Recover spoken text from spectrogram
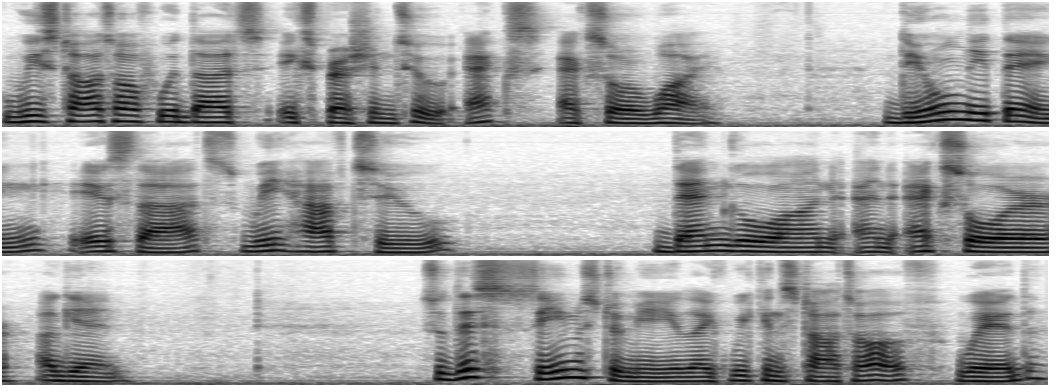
we start off with that expression too, x XOR y. The only thing is that we have to then go on and XOR again. So this seems to me like we can start off with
